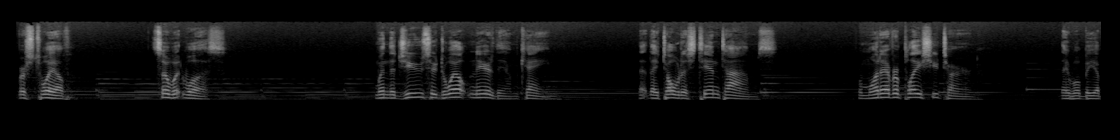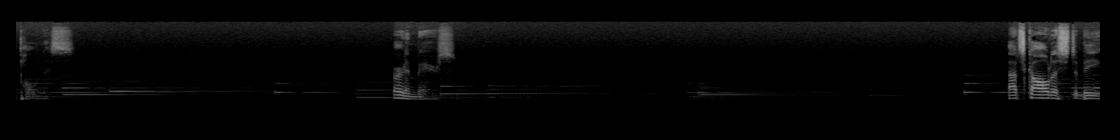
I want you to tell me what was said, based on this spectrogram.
Verse 12. So it was. When the Jews who dwelt near them came, that they told us ten times from whatever place you turn, they will be upon us. Burden bears. God's called us to be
